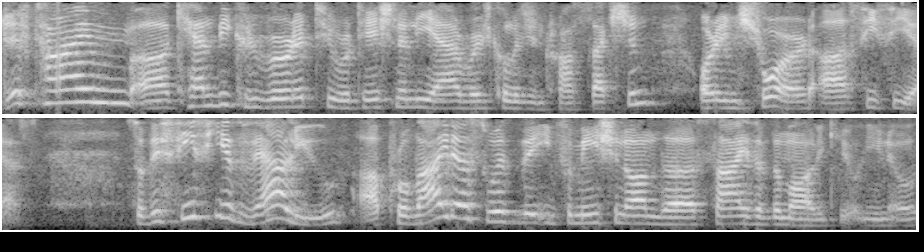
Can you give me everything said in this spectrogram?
Drift time uh, can be converted to rotationally average collision cross-section, or in short, uh, CCS. So this CCS value uh, provide us with the information on the size of the molecule, you know.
